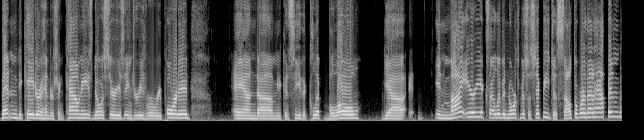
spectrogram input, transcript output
Benton, Decatur, Henderson counties. No serious injuries were reported. And um, you can see the clip below. Yeah, in my area, because I live in North Mississippi, just south of where that happened,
